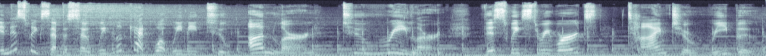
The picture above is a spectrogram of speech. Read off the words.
In this week's episode, we look at what we need to unlearn to relearn. This week's three words time to reboot.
